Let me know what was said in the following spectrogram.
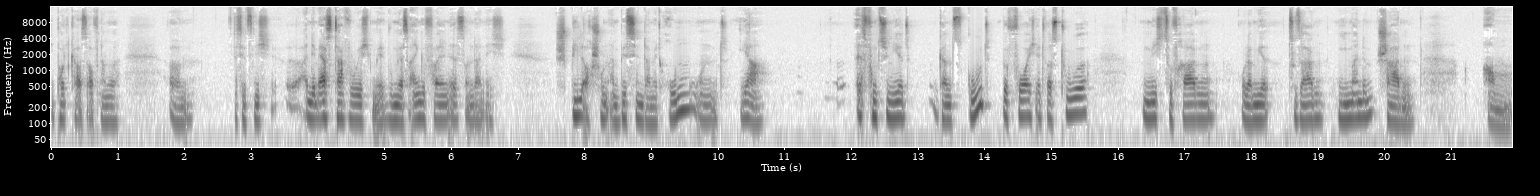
die Podcast-Aufnahme, ähm, ist jetzt nicht äh, an dem ersten Tag, wo, ich mir, wo mir das eingefallen ist, sondern ich spiele auch schon ein bisschen damit rum und ja, es funktioniert ganz gut, bevor ich etwas tue, mich zu fragen oder mir zu sagen, niemandem schaden. Ähm,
